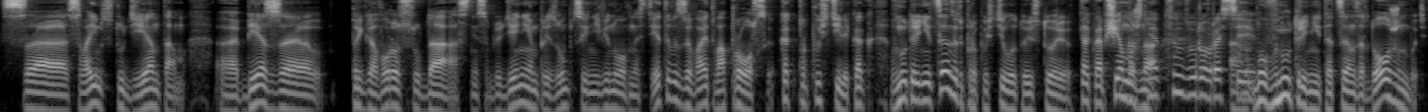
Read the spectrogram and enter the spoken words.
с э, своим студентом э, без э, приговора суда с несоблюдением презумпции невиновности. Это вызывает вопросы. Как пропустили? Как внутренний цензор пропустил эту историю? Как вообще нас можно... нет цензуры в России. А, ну, внутренний-то цензор должен быть.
